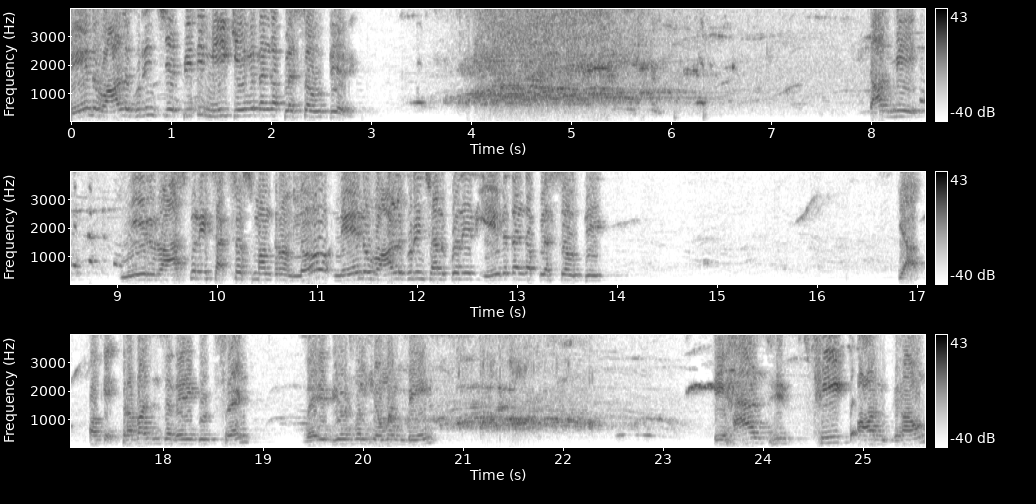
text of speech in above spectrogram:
నేను వాళ్ళ గురించి చెప్పేది మీకు ఏ విధంగా ప్లస్ అవుద్ది అది కాదు మీ మీరు రాసుకునే సక్సెస్ మంత్రంలో నేను వాళ్ళ గురించి అనుకునేది ఏ విధంగా ప్లస్ అవుద్ది yeah okay Prabhas is a very good friend very beautiful human being He has his feet on ground.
